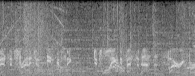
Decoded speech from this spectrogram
Defensive stratagem incoming. Deploying defensive assets. Firing for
